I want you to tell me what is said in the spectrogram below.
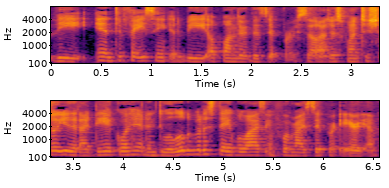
the interfacing. It'll be up under the zipper. So I just wanted to show you that I did go ahead and do a little bit of stabilizing for my zipper area.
